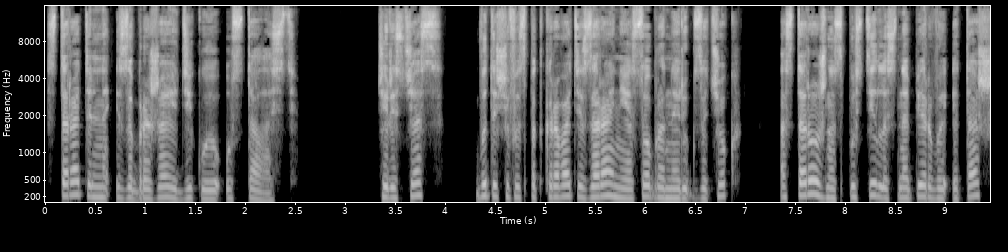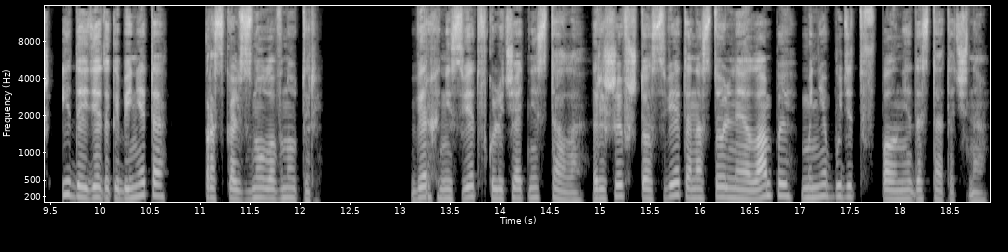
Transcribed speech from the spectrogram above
старательно изображая дикую усталость. Через час, вытащив из-под кровати заранее собранный рюкзачок, осторожно спустилась на первый этаж и, дойдя до кабинета, проскользнула внутрь. Верхний свет включать не стала, решив, что света настольные лампы мне будет вполне достаточно.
